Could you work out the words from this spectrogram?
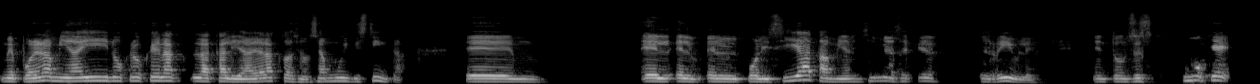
me ponen a mí ahí, no creo que la, la calidad de la actuación sea muy distinta. Em, el, el, policía también se me hace que terrible. Entonces, como que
